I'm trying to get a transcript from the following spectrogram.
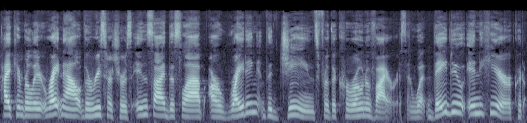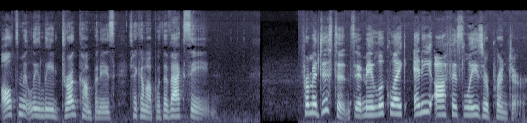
Hi, Kimberly. Right now, the researchers inside this lab are writing the genes for the coronavirus, and what they do in here could ultimately lead drug companies to come up with a vaccine. From a distance, it may look like any office laser printer.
